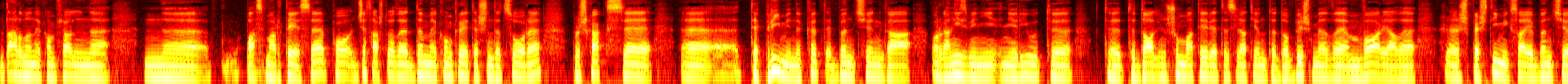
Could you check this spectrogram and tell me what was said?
në të ardhmen e kam fjalën në në pas martese, po gjithashtu edhe dëme konkrete shëndetësore për shkak se teprimi në këtë e bën që nga organizmi i njeriut të të dalin shumë materie të cilat janë të dobishme dhe mvarja dhe shpeshtimi i kësaj e bën që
